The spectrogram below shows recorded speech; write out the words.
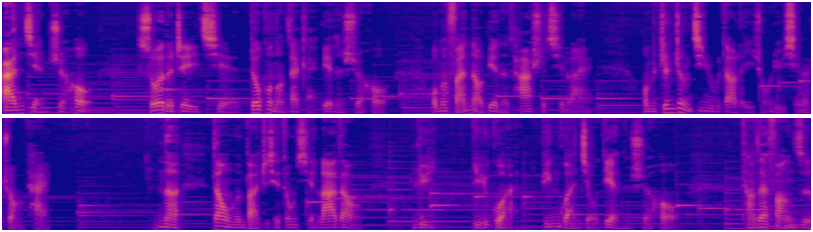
安检之后，所有的这一切都不能再改变的时候，我们反倒变得踏实起来。我们真正进入到了一种旅行的状态。那当我们把这些东西拉到旅旅馆、宾馆、酒店的时候，躺在房子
